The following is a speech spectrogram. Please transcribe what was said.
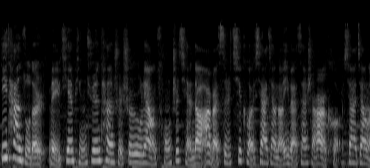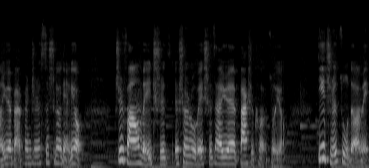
低碳组的每天平均碳水摄入量从之前的二百四十七克下降到一百三十二克，下降了约百分之四十六点六，脂肪维持摄入维持在约八十克左右。低脂组的每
